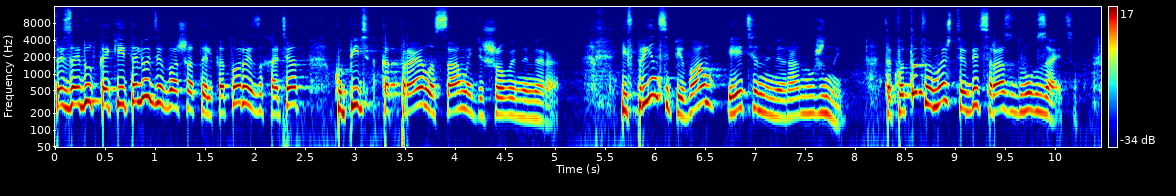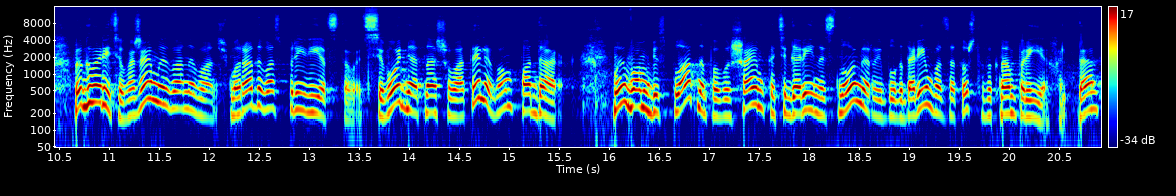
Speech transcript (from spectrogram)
То есть зайдут какие-то люди в ваш отель, которые захотят купить, как правило, самые дешевые номера. И, в принципе, вам эти номера нужны. Так вот тут вы можете убить сразу двух зайцев. Вы говорите, уважаемый Иван Иванович, мы рады вас приветствовать. Сегодня от нашего отеля вам подарок. Мы вам бесплатно повышаем категорийность номера и благодарим вас за то, что вы к нам приехали. Да?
